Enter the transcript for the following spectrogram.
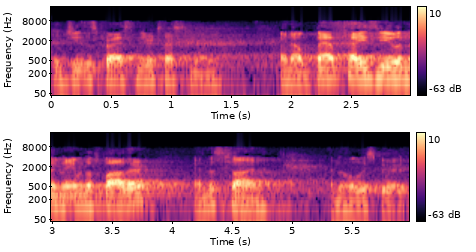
in Jesus Christ and your testimony, I now baptize you in the name of the Father and the Son and the Holy Spirit.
